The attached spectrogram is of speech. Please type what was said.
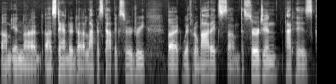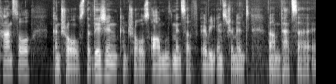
um, in uh, uh, standard uh, laparoscopic surgery. But with robotics, um, the surgeon at his console controls the vision, controls all movements of every instrument um, that's uh,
